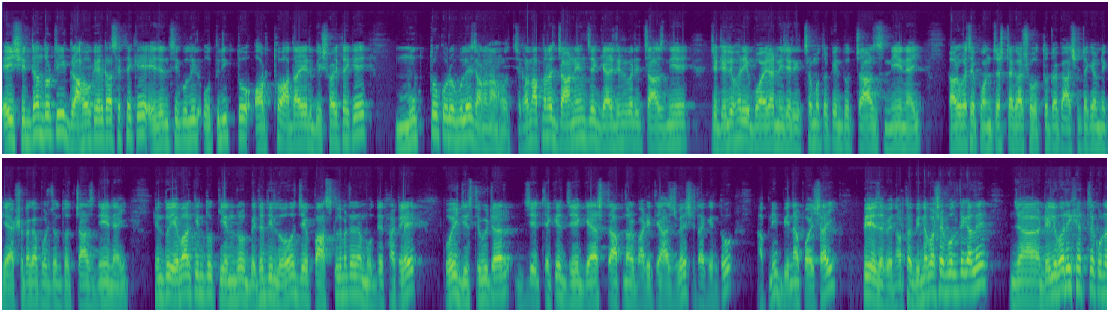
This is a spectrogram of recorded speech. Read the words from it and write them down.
এই সিদ্ধান্তটি গ্রাহকের কাছে থেকে এজেন্সিগুলির অতিরিক্ত অর্থ আদায়ের বিষয় থেকে মুক্ত করে বলে জানানো হচ্ছে। কারণ আপনারা জানেন যে গ্যাস ডেলিভারি চার্জ নিয়ে যে ডেলিভারি বয়রা নিজের ইচ্ছা মতো কিন্তু চার্জ নিয়ে নেয়, কারও কাছে পঞ্চাশ টাকা, সত্তর টাকা, আশি টাকা এমনকি একশো টাকা পর্যন্ত চার্জ নিয়ে নেয়। কিন্তু এবার কিন্তু কেন্দ্র বেঁধে দিল যে পাঁচ কিলোমিটারের মধ্যে থাকলে ওই ডিস্ট্রিবিউটার যে থেকে যে গ্যাসটা আপনার বাড়িতে আসবে সেটা কিন্তু আপনি বিনা পয়সায় পেয়ে যাবেন। অর্থাৎ বিনা পয়সায় বলতে গেলে যা ডেলিভারি ক্ষেত্রে কোনো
